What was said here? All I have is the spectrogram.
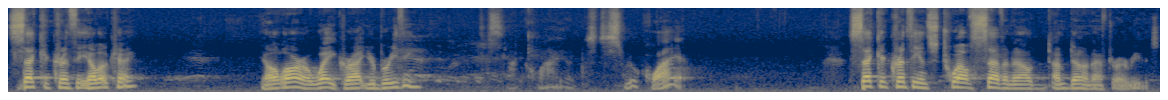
2 Corinthians, y'all okay? Y'all are awake, right? You're breathing? Just like quiet. It's just real quiet. 2 Corinthians 12, 7, i am done after I read this.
